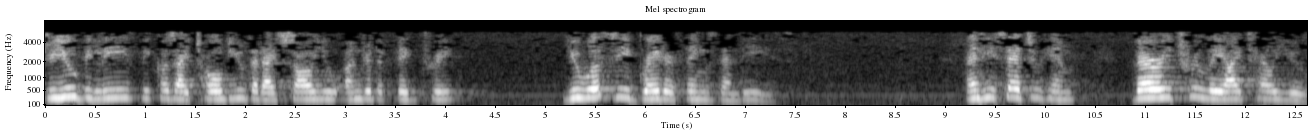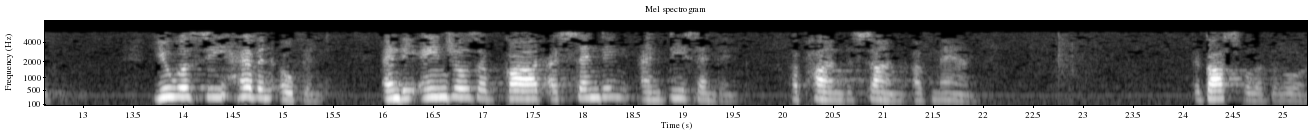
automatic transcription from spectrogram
do you believe because I told you that I saw you under the fig tree? You will see greater things than these. And he said to him, Very truly I tell you, you will see heaven opened and the angels of God ascending and descending upon the Son of Man. The Gospel of the Lord.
